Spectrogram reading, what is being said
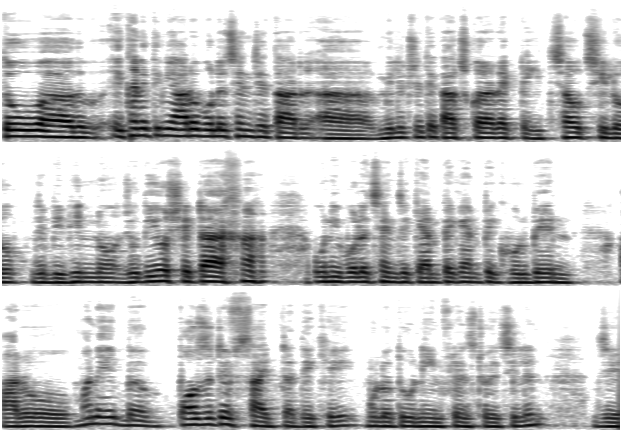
তো এখানে তিনি আরও বলেছেন যে তার মিলিটারিতে কাজ করার একটা ইচ্ছাও ছিল যে বিভিন্ন, যদিও সেটা উনি বলেছেন যে ক্যাম্পে ক্যাম্পে ঘুরবেন আরও মানে পজিটিভ সাইডটা দেখে মূলত উনি ইনফ্লুয়েসড হয়েছিলেন যে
